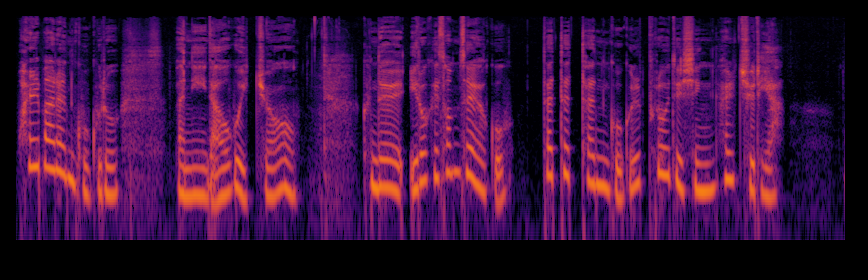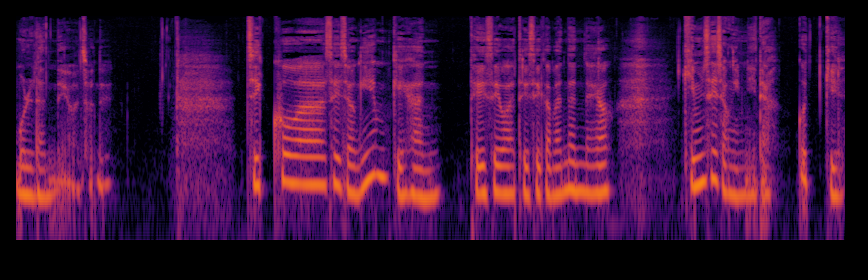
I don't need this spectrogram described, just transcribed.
활발한 곡으로 많이 나오고 있죠. 근데 이렇게 섬세하고 따뜻한 곡을 프로듀싱 할 줄이야. 몰랐네요, 저는. 지코와 세정이 함께한 대세와 대세가 만났나요? 김세정입니다. 꽃길.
